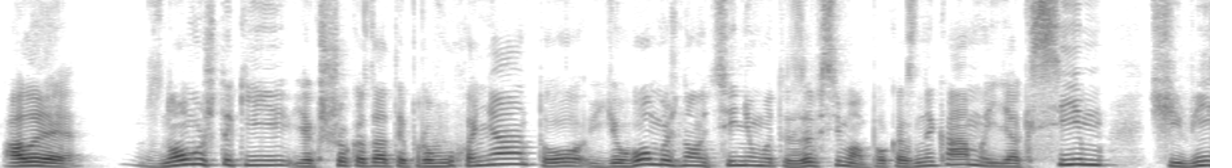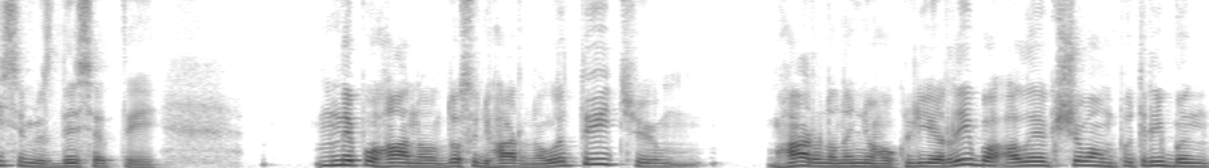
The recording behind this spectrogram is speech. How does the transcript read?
Але знову ж таки, якщо казати про вухання, то його можна оцінювати за всіма показниками, як 7 чи 8 з 10. Непогано, досить гарно летить гарно на нього клює риба, але якщо вам потрібен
